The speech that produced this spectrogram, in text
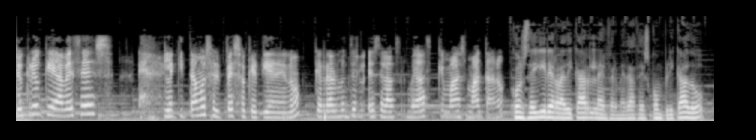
Yo creo que a veces le quitamos el peso que tiene, ¿no? Que realmente es, la enfermedad que más mata, ¿no? Conseguir erradicar la enfermedad es complicado,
